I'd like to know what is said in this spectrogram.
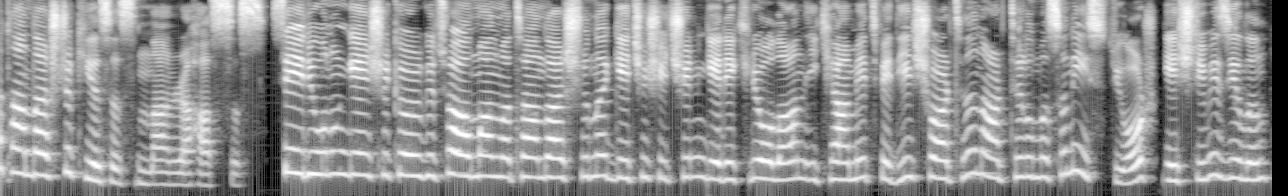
vatandaşlık yasasından rahatsız. CDU'nun gençlik örgütü Alman vatandaşlığına geçiş için gerekli olan ikamet ve dil şartının artırılmasını istiyor. Geçtiğimiz yılın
